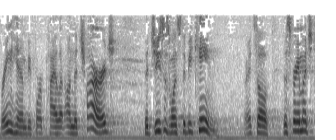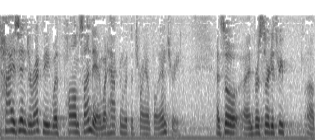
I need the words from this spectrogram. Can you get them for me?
bring him before Pilate on the charge that Jesus wants to be king. Right? So this very much ties in directly with Palm Sunday and what happened with the triumphal entry. And so uh, in verse 33, uh,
